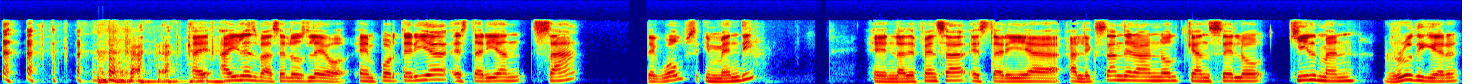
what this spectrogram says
ahí, les va, se los leo. En portería estarían Sa de Wolves y Mendy. En la defensa estaría Alexander Arnold, Cancelo, Killman, Rudiger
